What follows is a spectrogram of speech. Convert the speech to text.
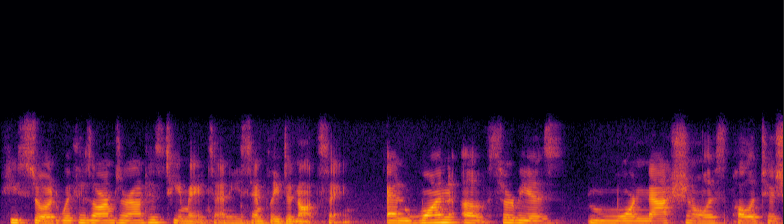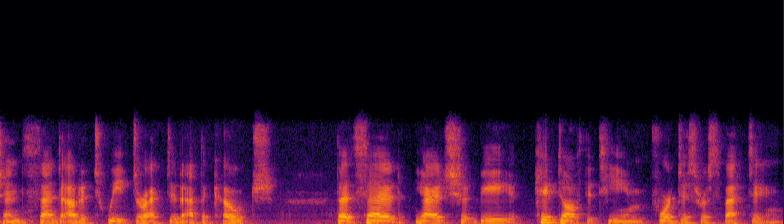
he stood with his arms around his teammates and he simply did not sing. And one of Serbia's more nationalist politicians sent out a tweet directed at the coach that said, yeah, it should be kicked off the team for disrespecting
